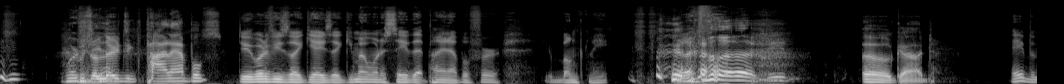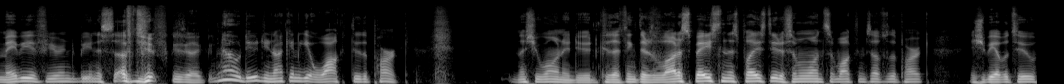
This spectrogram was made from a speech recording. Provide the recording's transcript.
Where's who's allergic to pineapples. Dude, what if he's like, yeah, he's like, you might want to save that pineapple for your bunkmate. You're like, fuck, dude. Oh God. Hey, but maybe if you're into being a sub, because you're like, no, dude, you're not gonna get walked through the park unless you want to, dude. Because I think there's a lot of space in this place, dude. If someone wants to walk themselves to the park, they should be able to.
